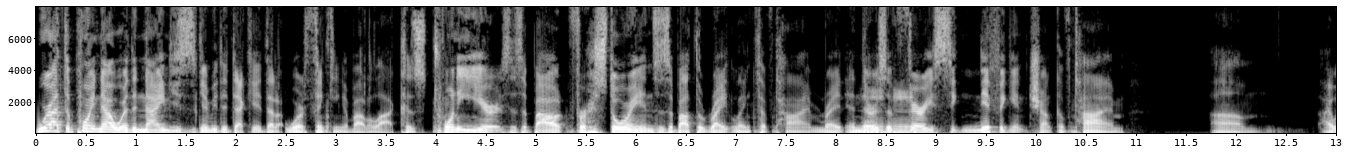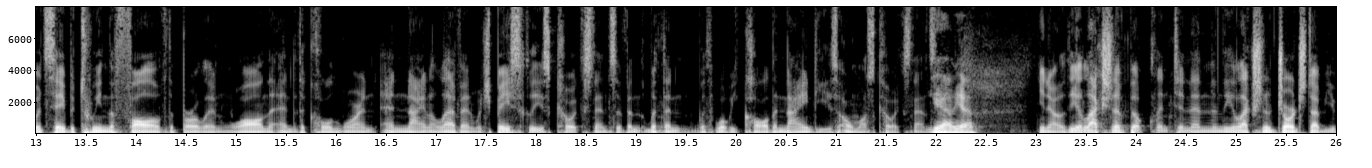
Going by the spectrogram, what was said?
We're at the point now where the '90s is going to be the decade that we're thinking about a lot because 20 years is about, for historians, is about the right length of time, right? And there is Mm-hmm. a very significant chunk of time, um, I would say, between the fall of the Berlin Wall and the end of the Cold War and, and 9/11, which basically is coextensive and within with what we call the '90s, almost coextensive Yeah, yeah. you know the election of Bill Clinton and then the election of George W.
